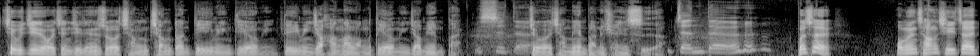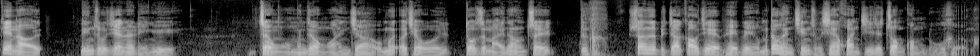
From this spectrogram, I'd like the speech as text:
记不记得我前几天说强强短第一名、第二名，第一名叫航海王，第二名叫面板，是的，结果抢面板的全死了。真的 不是，我们长期在电脑零组件的领域，这种我们这种玩家，我们而且我都是买那种最 算是比较高阶的配备，我们都很清楚现在换机的状况如何嘛。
